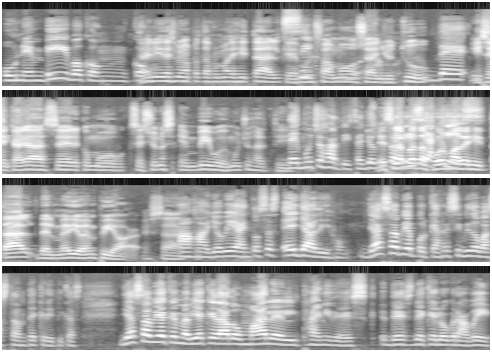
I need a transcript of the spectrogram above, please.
un en vivo con. con Tiny Desk es una plataforma digital que es muy famosa en YouTube De- y se sí. encarga de hacer como sesiones en vivo de muchos artistas. de muchos artistas. Yo Es la plataforma Keys. digital del medio NPR. Exacto. Ajá, yo vi. Entonces ella dijo, ya sabía porque ha recibido bastante críticas. Ya sabía que me había quedado mal el Tiny Desk desde que lo grabé,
